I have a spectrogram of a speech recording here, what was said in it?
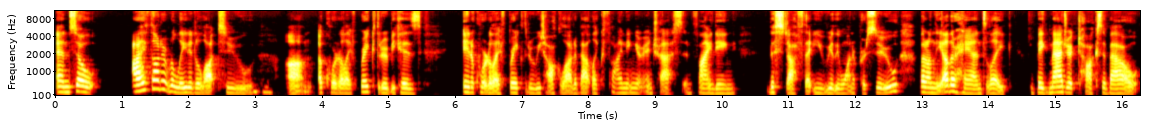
and so i thought it related a lot to mm-hmm. um, a quarter life breakthrough because in a quarter life breakthrough we talk a lot about like finding your interests and finding the stuff that you really want to pursue. But on the other hand, like Big Magic talks about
